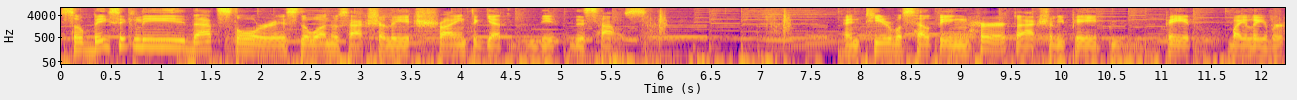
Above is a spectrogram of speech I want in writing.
so basically that store is the one who's actually trying to get the, this house and Tear was helping her to actually pay pay it by labor.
